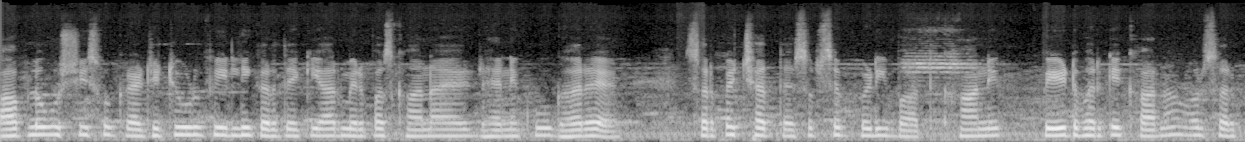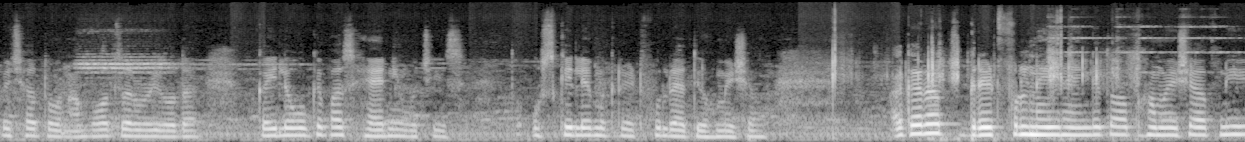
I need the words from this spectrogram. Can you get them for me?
आप लोग उस चीज़ को ग्रेटिट्यूड फील नहीं करते कि यार मेरे पास खाना है, रहने को घर है, सर पे छत है। सबसे बड़ी बात, खाने, पेट भर के खाना और सर पे छत होना बहुत ज़रूरी होता है। कई लोगों के पास है नहीं वो चीज़ तो उसके लिए मैं ग्रेटफुल रहती हूँ हमेशा। अगर आप ग्रेटफुल नहीं रहेंगे तो आप हमेशा अपनी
